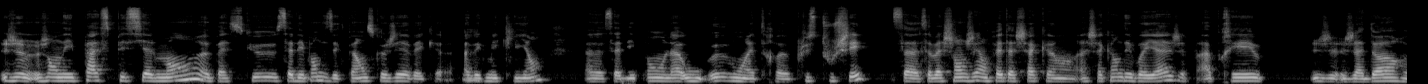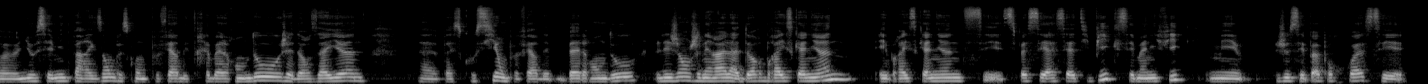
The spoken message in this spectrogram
J'en ai pas spécialement parce que ça dépend des expériences que j'ai avec, mmh. avec mes clients. Euh, ça dépend là où eux vont être euh, plus touchés. Ça, ça, va changer en fait à chacun, à chacun des voyages. Après, j'adore euh, Yosemite par exemple parce qu'on peut faire des très belles randos. J'adore Zion parce qu'aussi on peut faire des belles randos. Les gens en général adorent Bryce Canyon et Bryce Canyon c'est assez atypique, c'est magnifique, mais je sais pas pourquoi, c'est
